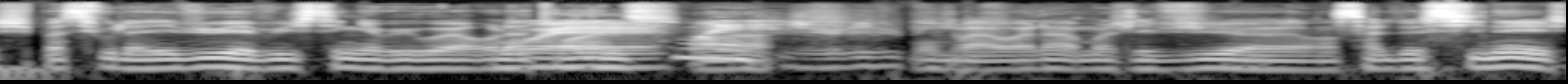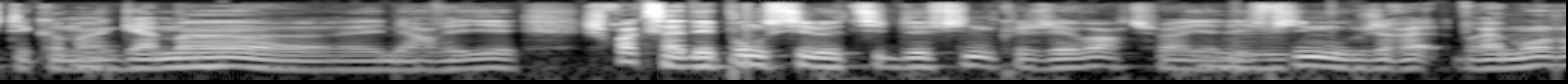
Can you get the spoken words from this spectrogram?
je sais pas si vous l'avez vu, Everything Everywhere All Ouais. at Once. voilà. Je l'ai vu Bon bah fois. voilà, moi je l'ai vu euh, en salle de ciné et j'étais comme un gamin euh, émerveillé. Je crois que ça dépend aussi le type de film que je vais voir, tu vois. Il y a des Mhm. films où je, vraiment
